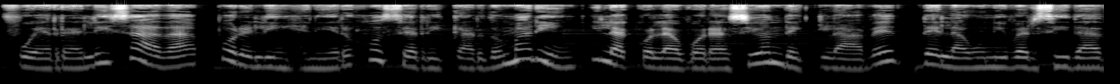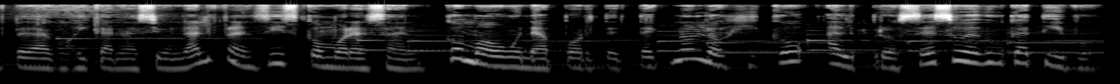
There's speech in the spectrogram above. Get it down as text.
fue realizada por el ingeniero José Ricardo Marín y la colaboración de clave de la Universidad Pedagógica Nacional Francisco Morazán como un aporte tecnológico al proceso educativo.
